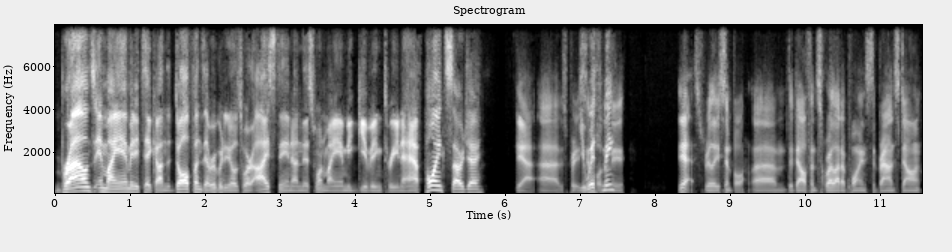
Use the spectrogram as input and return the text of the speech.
Browns in Miami to take on the Dolphins. Everybody knows where I stand on this one. Miami giving three and a half points. RJ. Yeah, uh, it's pretty. You simple with to me? Yeah, it's really simple. Um, the Dolphins score a lot of points. The Browns don't.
